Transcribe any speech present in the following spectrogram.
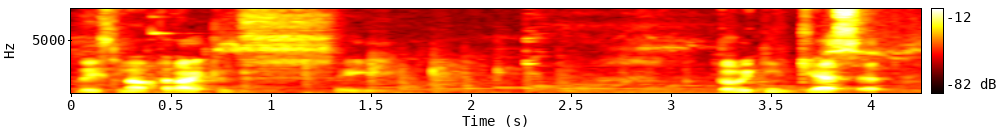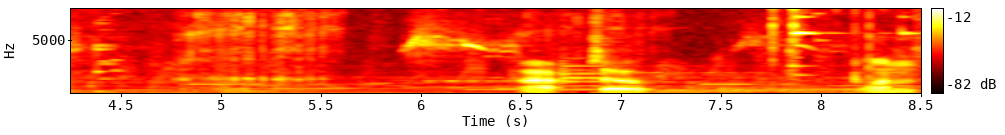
At least not that I can see. But we can guess it. Alright, so... One,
